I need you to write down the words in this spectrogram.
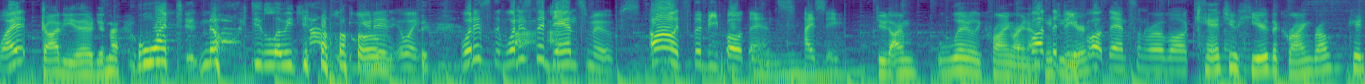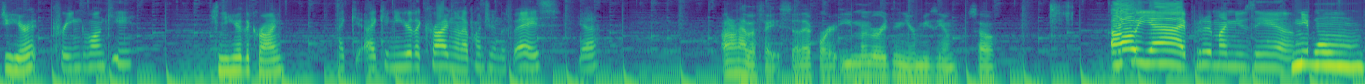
What? Got you there, didn't I? What? No, didn't let me jump. You didn't. Wait. What is the What is the ah, ah. dance moves? Oh, it's the default dance. I see. Dude, I'm literally crying right now. What Can't the you hear? default dance on Roblox? Can't you hear the crying, bro? Can't you hear it? Cream monkey? Can you hear the crying? I, ca- I can hear the crying when I punch you in the face. Yeah. I don't have a face, so therefore you remember it's in your museum. So. Oh yeah, I put it in my museum. Nyom,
